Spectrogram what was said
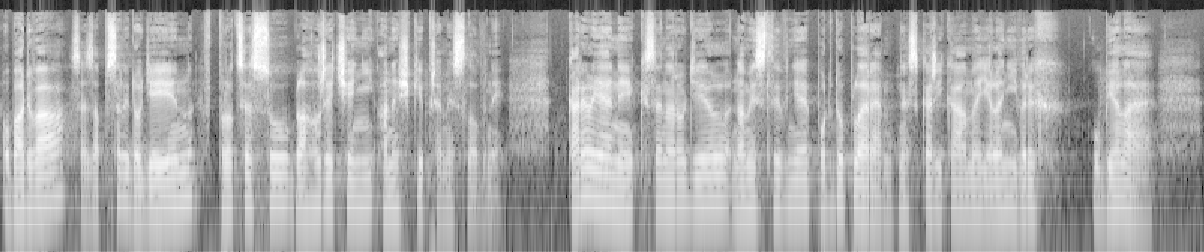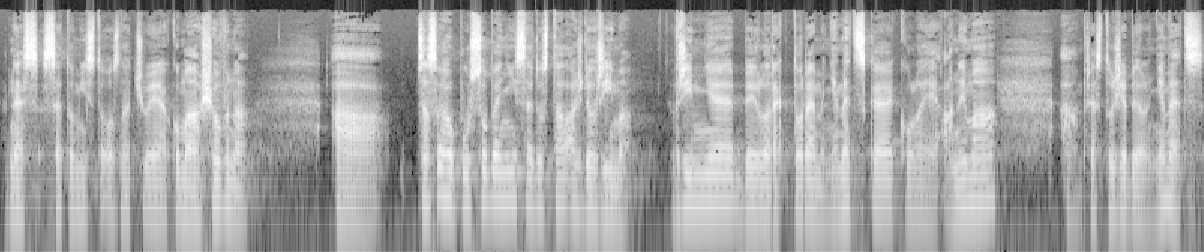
Oba dva se zapsali do dějin v procesu blahořečení Anešky Přemyslovny. Karel Jénik se narodil na myslivně pod Doplerem, dneska říkáme Jelení vrch u Bělé. Dnes se to místo označuje jako Mášovna. A za svého působení se dostal až do Říma. V Římě byl rektorem německé koleje Anima a přestože byl Němec,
